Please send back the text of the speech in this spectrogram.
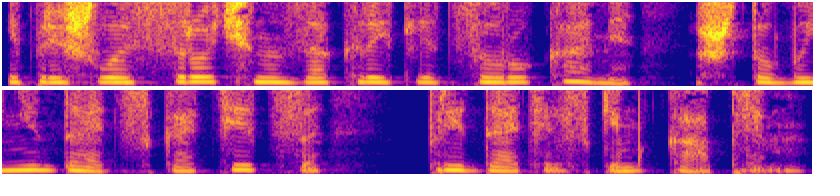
и пришлось срочно закрыть лицо руками, чтобы не дать скатиться предательским каплям.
